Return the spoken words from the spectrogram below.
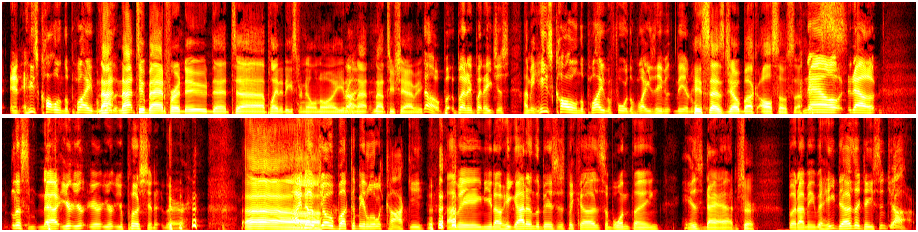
and he's calling the play before not the, not too bad for a dude that uh, played at Eastern Illinois. You know, Right. not not too shabby. no, but but but he just, I mean, he's calling the play before the play's even being. He says Joe Buck also sucks. now now, listen, now you're you're you're you're, you're pushing it there. uh, I know Joe Buck can be a little cocky. I mean, you know, he got in the business because of one thing, his dad. Sure. But I mean, but he does a decent job.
